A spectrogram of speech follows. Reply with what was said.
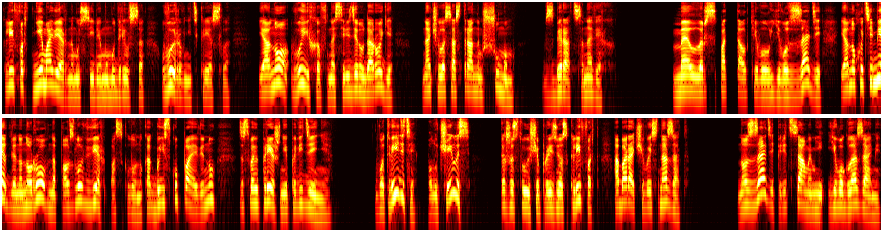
Клиффорд неимоверным усилием умудрился выровнять кресло, и оно, выехав на середину дороги, начало со странным шумом взбираться наверх. Меллерс подталкивал его сзади, и оно хоть и медленно, но ровно ползло вверх по склону, как бы искупая вину за свое прежнее поведение. «Вот видите, получилось!» Торжествующе произнес Клиффорд, оборачиваясь назад. Но сзади, перед самыми его глазами,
